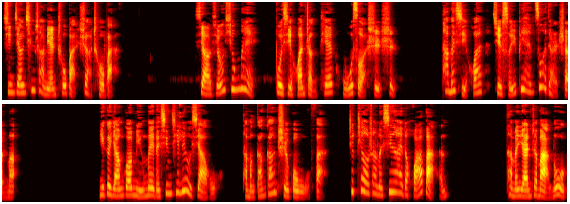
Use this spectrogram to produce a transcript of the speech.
新疆青少年出版社出版。小熊兄妹不喜欢整天无所事事。他们喜欢去随便做点什么。一个阳光明媚的星期六下午，他们刚刚吃过午饭，就跳上了心爱的滑板。他们沿着马路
